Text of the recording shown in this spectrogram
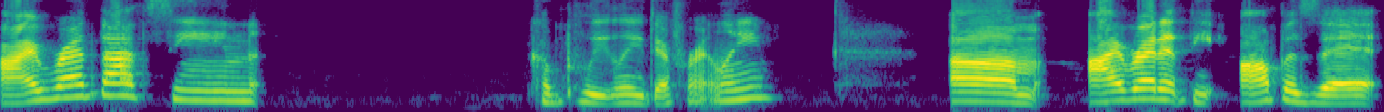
i read that scene completely differently um i read it the opposite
